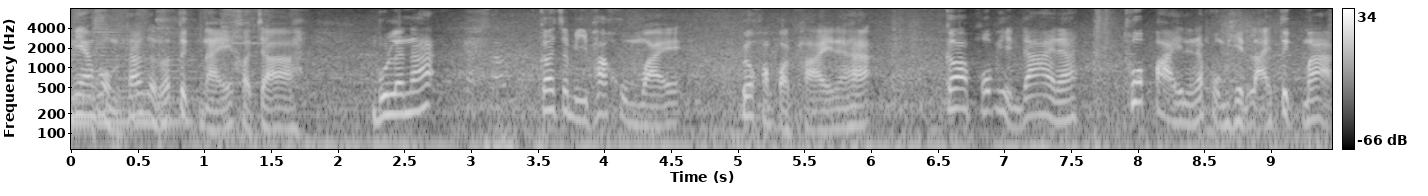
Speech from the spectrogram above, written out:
เนี่ยผมถ้าเกิดว่าตึกไหนเขาจะบูรณะ ก็จะมีผ้าคลุมไว้เพื่อความปลอดภัยนะฮะ ก็พบเห็นได้นะ ทั่วไปเลยนะผมเห็นหลายตึกมาก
